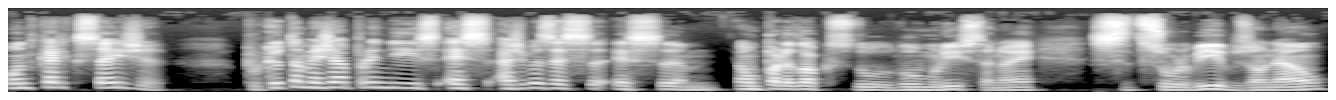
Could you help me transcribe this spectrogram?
onde quer que seja. Porque eu também já aprendi isso. Essa- às vezes essa, essa- é um paradoxo do, do humorista, não é? Se te sobrevives ou não.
